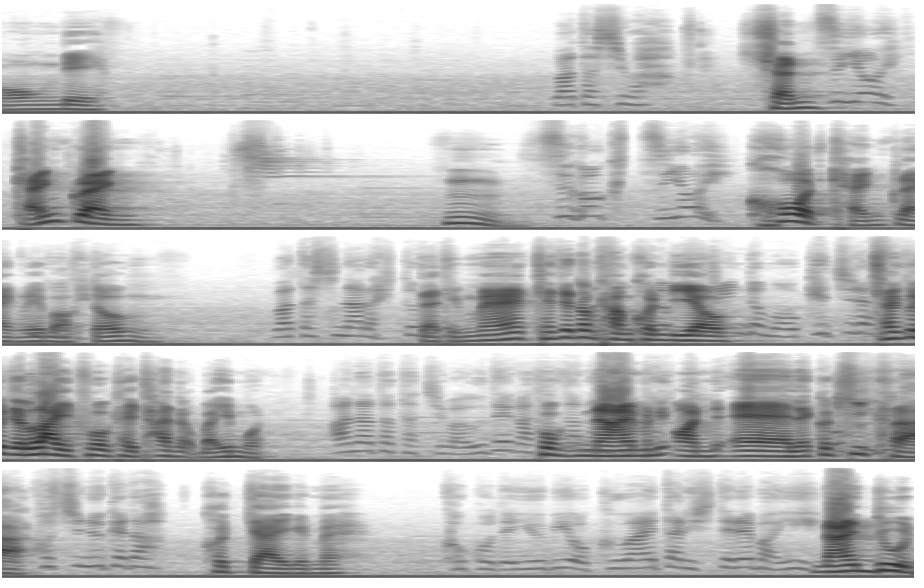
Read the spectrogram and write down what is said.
งงดี ฉันแข็งแกร่งโคตรแข็งแกร่งเลยบอกตรง แต่ถึงแม้ฉันจะต้องทำคนเดียว ฉันก็จะไล่พวกไททันออกไปให้หมด พวกนายมันอ่อนแอและก็ขี้คลาเข้าใจกันไหมนายดูด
